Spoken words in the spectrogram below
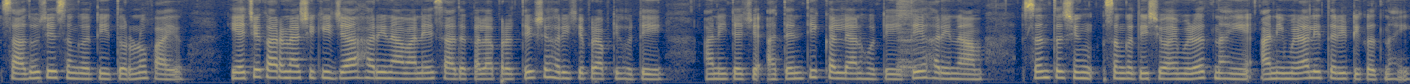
साधूचे संगती तरुणोपाय. याचे कारण असे की ज्या हरिनामाने साधकाला प्रत्यक्ष हरीची प्राप्ती होते आणि त्याचे आत्यंतिक कल्याण होते ते हरिनाम संत शिंग संगतीशिवाय मिळत नाही आणि मिळाले तरी टिकत नाही.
